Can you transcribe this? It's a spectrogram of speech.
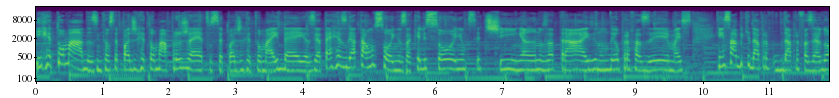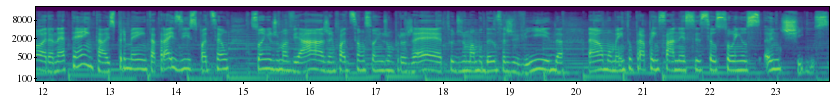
e retomadas. Então você pode retomar projetos, você pode retomar ideias e até resgatar uns sonhos, aquele sonho que você tinha anos atrás e não deu para fazer, mas quem sabe que dá para dá fazer agora, né? Tenta, experimenta, traz isso. Pode ser um sonho de uma viagem, pode ser um sonho de um projeto, de uma mudança de vida. É um momento para pensar nesses seus sonhos antigos.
